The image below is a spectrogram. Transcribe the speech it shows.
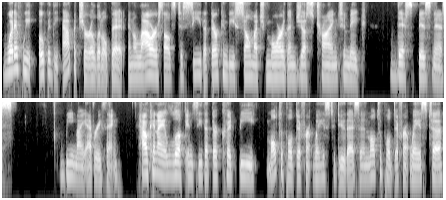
what if we open the aperture a little bit and allow ourselves to see that there can be so much more than just trying to make this business be my everything? How can I look and see that there could be multiple different ways to do this and multiple different ways to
